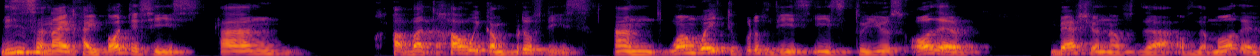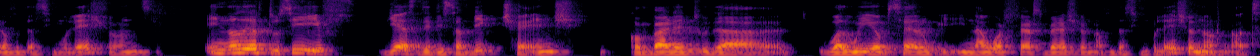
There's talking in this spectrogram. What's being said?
This is a nice hypothesis, and but how we can prove this? And one way to prove this is to use other version of the of the model of the simulations in order to see if yes, there is a big change compared to the what we observed in our first version of the simulation or not.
